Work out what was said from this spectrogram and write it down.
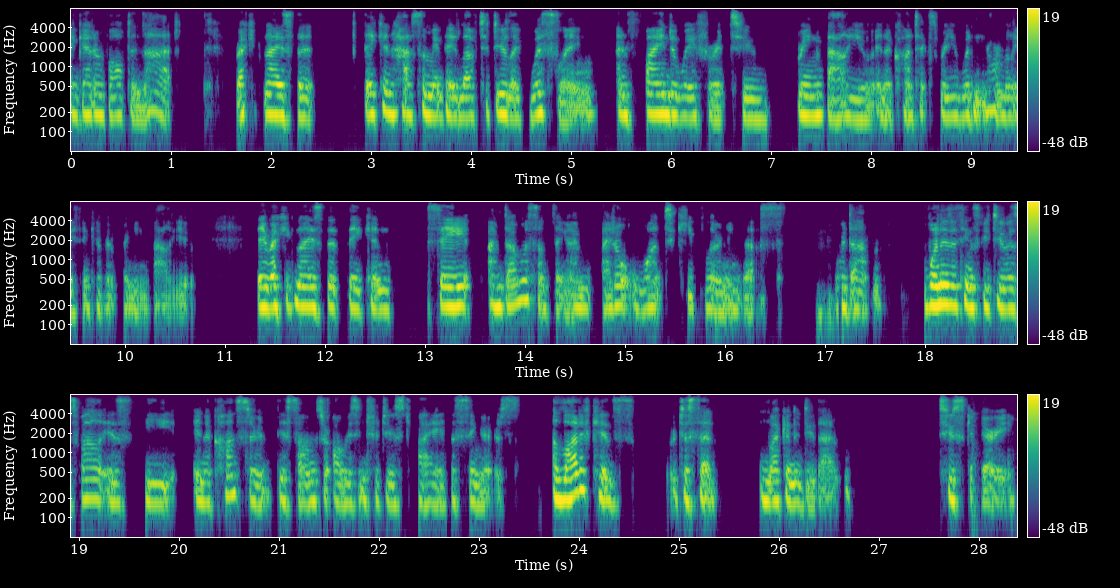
and get involved in that recognize that they can have something they love to do like whistling and find a way for it to bring value in a context where you wouldn't normally think of it bringing value. They recognize that they can say i'm done with something. I'm i don't want to keep learning this. Mm-hmm. We're done one of the things we do as well is the in a concert the songs are always introduced by the singers. A lot of kids just said i'm not going to do that. Too scary.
